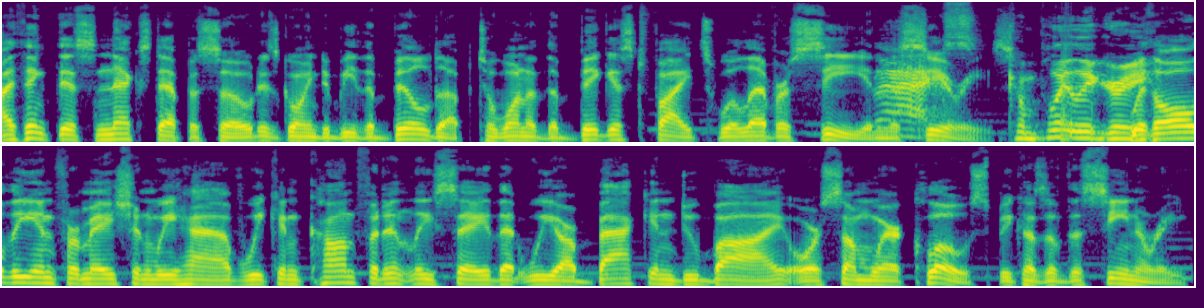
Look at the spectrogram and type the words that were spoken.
I think this next episode is going to be the build-up to one of the biggest fights we'll ever see in Facts. the series. Completely agree. With all the information we have, we can confidently say that we are back in Dubai or somewhere close because of the scenery.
